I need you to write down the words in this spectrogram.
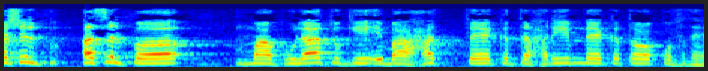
اصل اصل په معقولاتو کې اباحت ته ک تحریم نه ک توقف ده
